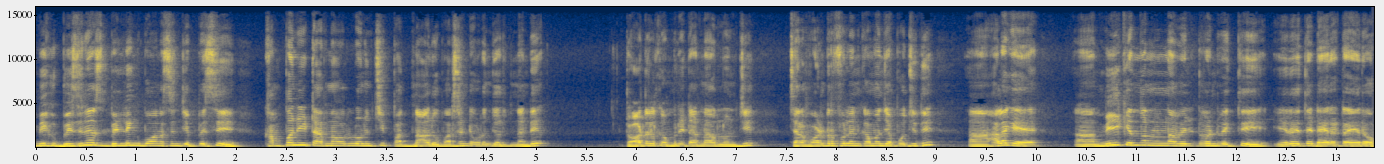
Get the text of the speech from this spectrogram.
మీకు బిజినెస్ బిల్డింగ్ బోనస్ అని చెప్పేసి కంపెనీ టర్న్ ఓవర్లో నుంచి పద్నాలుగు పర్సెంట్ ఇవ్వడం జరుగుతుందండి. టోటల్ కంపెనీ టర్న్ ఓవర్లో నుంచి చాలా వండర్ఫుల్ ఇన్కమ్ అని చెప్పొచ్చు ఇది అలాగే మీ కింద ఉన్నటువంటి వ్యక్తి ఏదైతే డైరెక్టర్ అయ్యారో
